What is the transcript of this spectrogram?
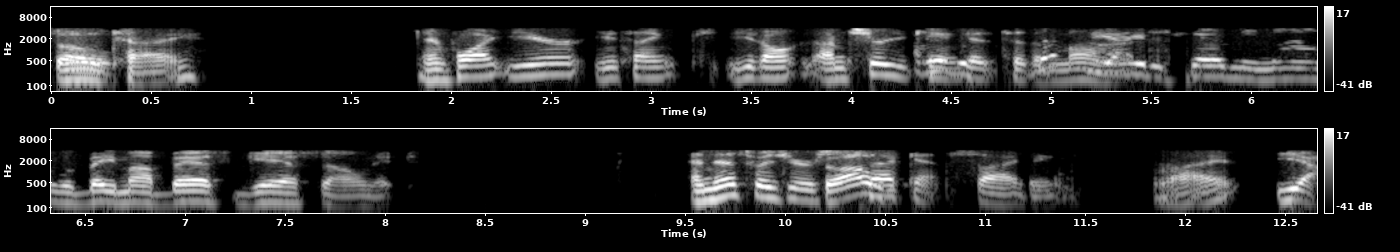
So okay. And what year you think you don't? I'm sure you can't get to the month. 78 or 79 would be my best guess on it. And this was your So I was- second sighting, right? Yeah,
